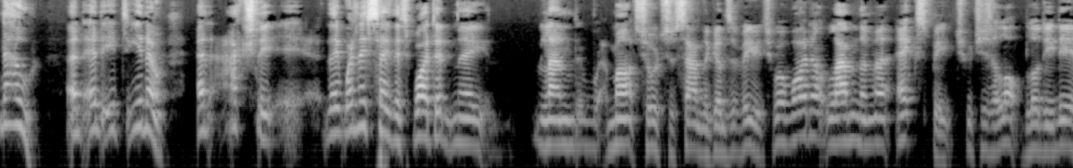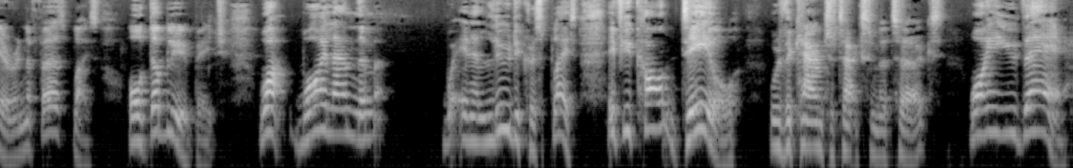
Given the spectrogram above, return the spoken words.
No. And, and it, you know, and actually, eh, they, when they say this, why didn't they land, march towards the sound the guns at V Beach? Well, why not land them at X Beach, which is a lot bloody nearer in the first place? Or W Beach? What, why land them in a ludicrous place? If you can't deal with the counterattacks from the Turks. Why are you there?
